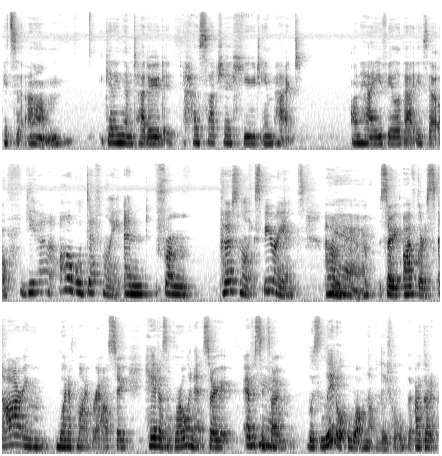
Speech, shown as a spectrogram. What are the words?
It's um, getting them tattooed, it has such a huge impact on how you feel about yourself. Yeah. Oh well, definitely. And from personal experience, um, Yeah. So I've got a scar in one of my brows, so hair doesn't grow in it. So ever since Yeah. I was little, well, not little, but I got it.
